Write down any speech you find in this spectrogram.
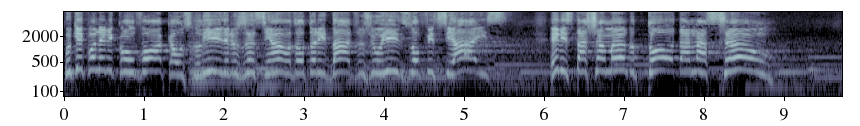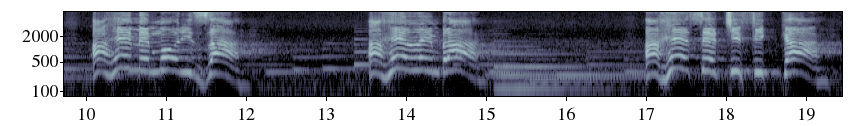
Porque quando ele convoca os líderes, os anciãos, as autoridades, os juízes, os oficiais, ele está chamando toda a nação a rememorizar, a relembrar, a recertificar,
